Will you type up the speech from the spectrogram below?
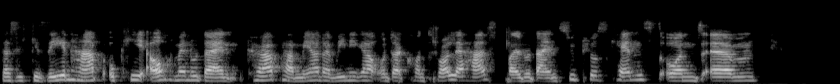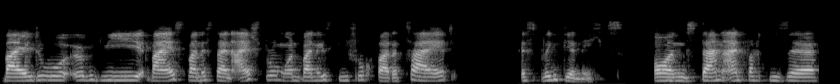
dass ich gesehen habe, okay, auch wenn du deinen Körper mehr oder weniger unter Kontrolle hast, weil du deinen Zyklus kennst und ähm, weil du irgendwie weißt, wann ist dein Eisprung und wann ist die fruchtbare Zeit, es bringt dir nichts. Und dann einfach diese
